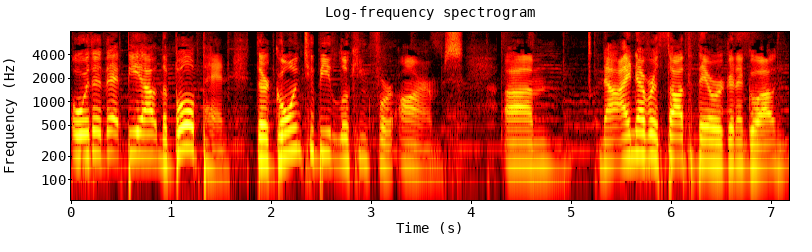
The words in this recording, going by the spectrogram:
or whether that be out in the bullpen. They're going to be looking for arms. Um, now, I never thought that they were going to go out and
